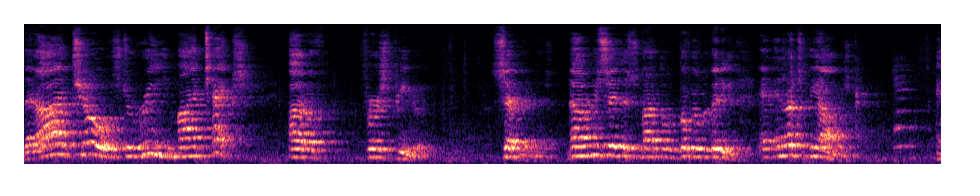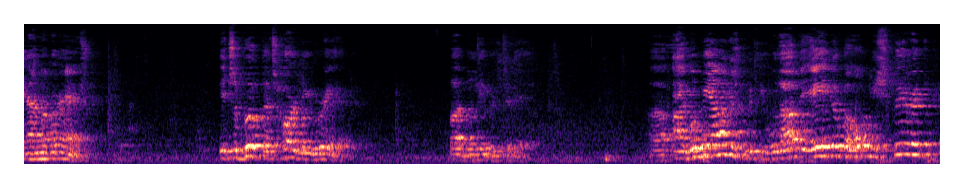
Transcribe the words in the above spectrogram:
that I chose to read my text out of 1 Peter. Separateness. Now let me say this about the book of Leviticus, and, and let's be honest, and I'm not going to ask. It's a book that's hardly read by believers today. Uh, I will be honest with you, without the aid of the Holy Spirit,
